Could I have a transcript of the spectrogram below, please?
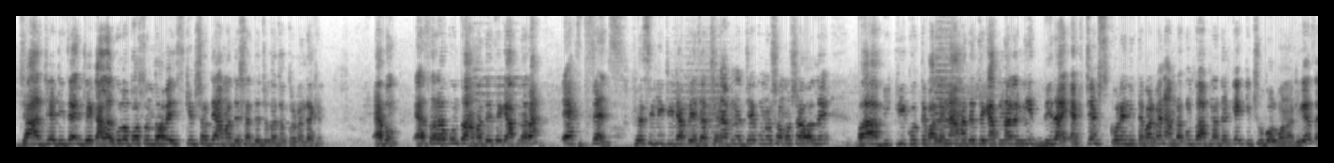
যার যে ডিজাইন যে কালারগুলো পছন্দ হবে স্ক্রিনশট দিয়ে আমাদের সাথে যোগাযোগ করবেন। দেখেন, এবং এছাড়াও কিন্তু আমাদের থেকে আপনারা এক্সচেঞ্জ ফেসিলিটিটা পেয়ে যাচ্ছেন। আপনার যে কোনো সমস্যা হলে বা বিক্রি করতে পারলেন না, আমাদের থেকে আপনারা নির্দ্বিধায় এক্সচেঞ্জ করে নিতে পারবেন। আমরা কিন্তু আপনাদেরকে কিছু বলব না, ঠিক আছে?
